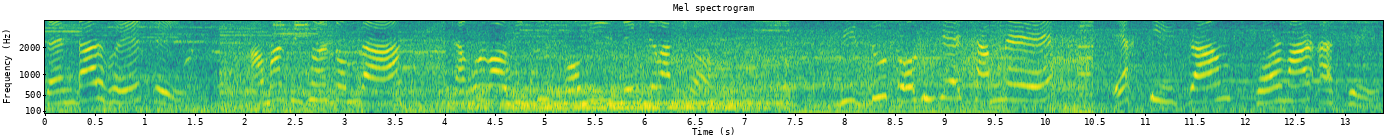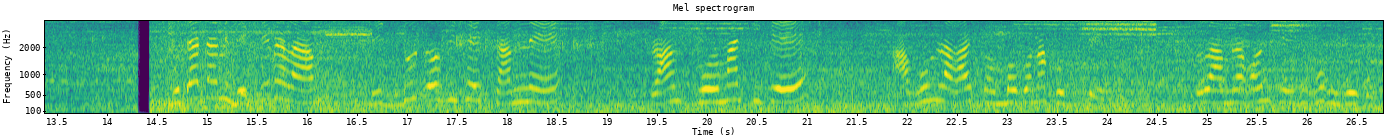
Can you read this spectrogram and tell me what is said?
সেন্টার হয়েছে। আমার পিছনে তোমরা ঠাকুরগাঁও বিদ্যুৎ অফিস দেখতে পাচ্ছ। বিদ্যুৎ অফিসের সামনে একটি ট্রান্সফরমার আছে। হঠাৎ আমি দেখতে পেলাম বিদ্যুৎ অফিসের সামনে ট্রান্সফরমারটিতে আগুন লাগার সম্ভাবনা হচ্ছে। তবে আমরা এখন সেইটুকু ভিডিও করি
